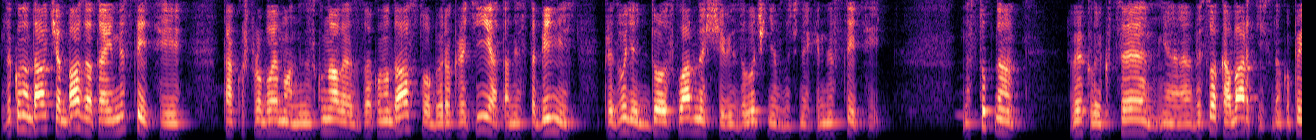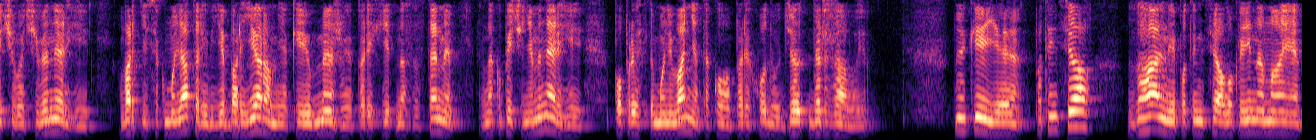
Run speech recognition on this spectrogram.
Законодавча база та інвестиції. Також проблема недосконале законодавство, бюрократія та нестабільність призводять до складнощів із залученням значних інвестицій. Наступна виклик це е, висока вартість накопичувачів енергії. Вартість акумуляторів є бар'єром, який обмежує перехід на системи з накопиченням енергії, попри стимулювання такого переходу державою. Ну, який є потенціал? Загальний потенціал Україна має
